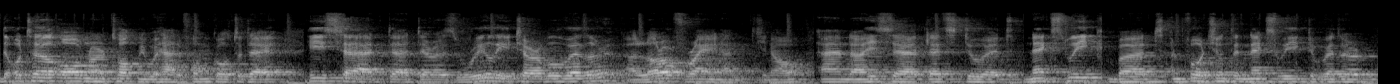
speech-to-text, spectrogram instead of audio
The hotel owner told me we had a phone call today. He said that there is really terrible weather, a lot of rain and you know, and uh, he said let's do it next week, but unfortunately next week the weather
